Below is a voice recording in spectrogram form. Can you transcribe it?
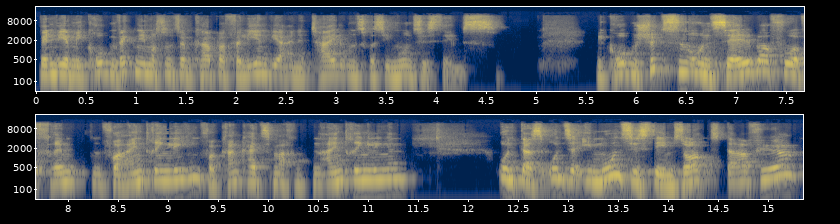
Wenn wir Mikroben wegnehmen aus unserem Körper, verlieren wir einen Teil unseres Immunsystems. Mikroben schützen uns selber vor fremden, vor Eindringlingen, vor krankheitsmachenden Eindringlingen. Und dass unser Immunsystem sorgt dafür,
